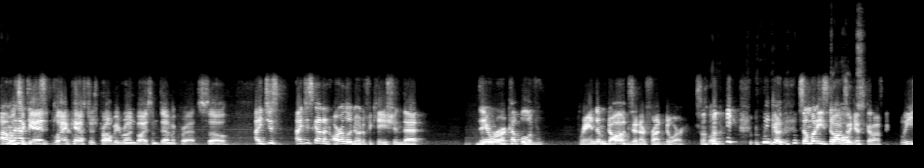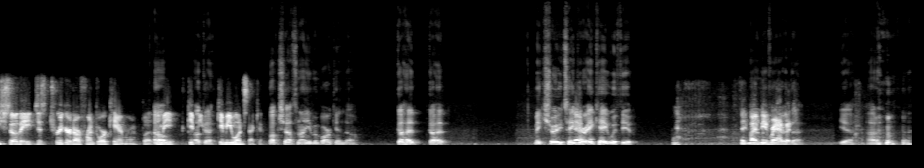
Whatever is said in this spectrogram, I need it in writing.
I'm gonna Once have to again, disappear. Lancaster's probably run by some Democrats, so I just I just got an Arlo notification that there were a couple of random dogs at our front door. So let me, let me go. Somebody's dogs, I guess, got off the leash, so they just triggered our front door camera. But Oh, let me give me give me one second. Buckshot's not even barking though. Go ahead. Go ahead. Make sure you take Yeah. your AK with you. they might be know if I heard rabid. Yeah, I don't.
